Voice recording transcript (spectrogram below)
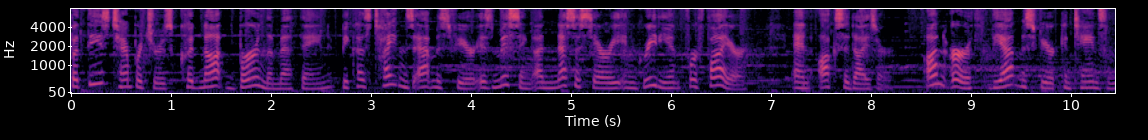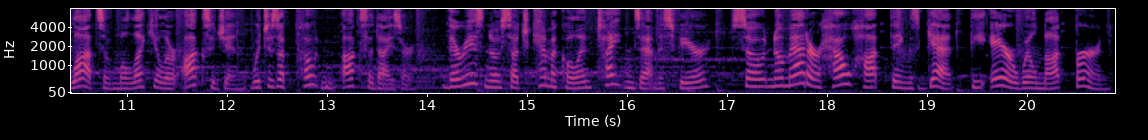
But these temperatures could not burn the methane because Titan's atmosphere is missing a necessary ingredient for fire an oxidizer. On Earth, the atmosphere contains lots of molecular oxygen, which is a potent oxidizer. There is no such chemical in Titan's atmosphere, so no matter how hot things get, the air will not burn.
